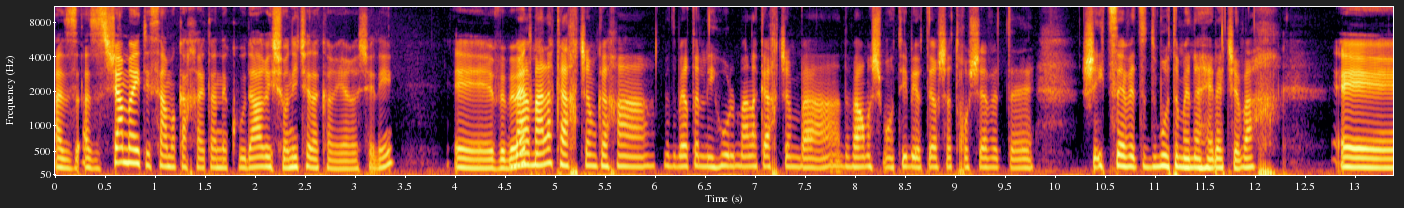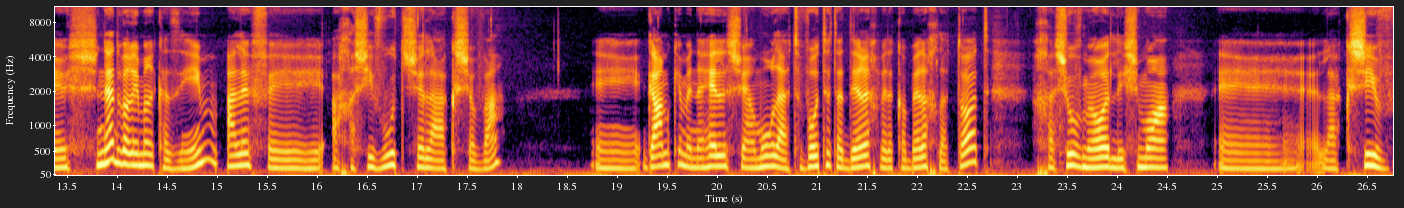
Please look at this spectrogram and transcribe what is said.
אז, אז שם הייתי שמה ככה את הנקודה הראשונית של הקריירה שלי. Uh, ובאמת... מה, מה לקחת שם ככה, מדברת על ניהול, מה לקחת שם בדבר המשמעותי ביותר שאת חושבת uh, שעיצב את דמות המנהלת שבך? Uh, שני דברים מרכזיים. א', החשיבות של ההקשבה. גם כמנהל שאמור להתוות את הדרך ולקבל החלטות, חשוב מאוד לשמוע, להקשיב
